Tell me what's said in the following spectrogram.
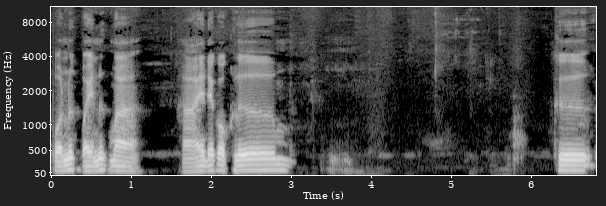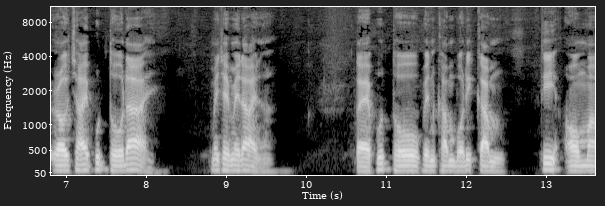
พอนึกไปนึกมา หายแล้วก็เคลิ้มคือเราใช้พุทโธได้ ไม่ใช่ไม่ได้นะ แต่พุทโธเป็นคำบริกรรมที่เอามา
